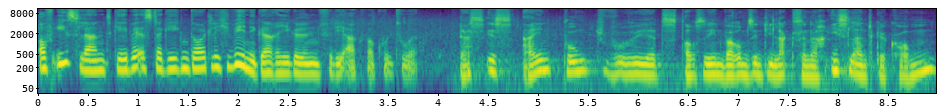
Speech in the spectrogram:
Auf Island gäbe es dagegen deutlich weniger Regeln für die Aquakultur. Das ist ein Punkt, wo wir jetzt auch sehen, warum sind die Lachse nach Island gekommen.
